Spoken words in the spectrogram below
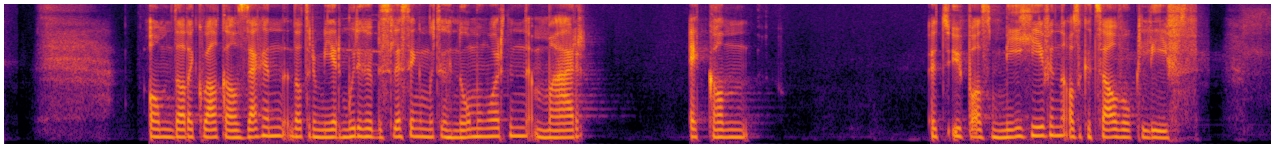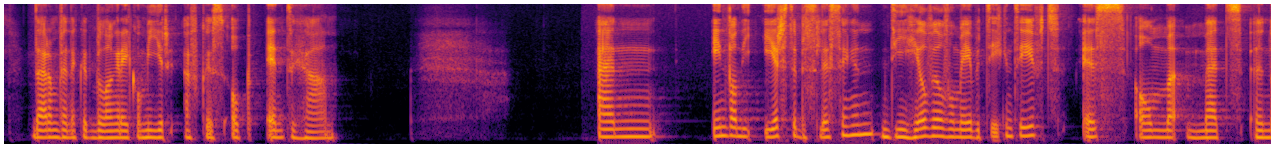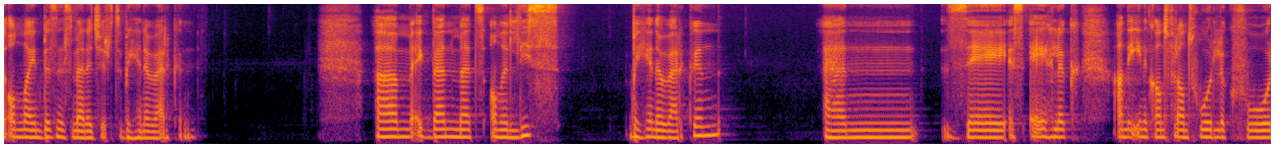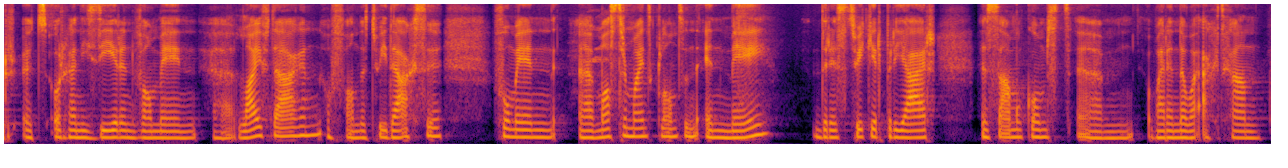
Omdat ik wel kan zeggen dat er meer moedige beslissingen moeten genomen worden, maar ik kan het u pas meegeven als ik het zelf ook leef. Daarom vind ik het belangrijk om hier even op in te gaan. En een van die eerste beslissingen die heel veel voor mij betekend heeft, is om met een online business manager te beginnen werken. Um, ik ben met Annelies beginnen werken en zij is eigenlijk aan de ene kant verantwoordelijk voor het organiseren van mijn uh, live dagen of van de tweedaagse voor mijn uh, mastermind klanten in mei. Er is twee keer per jaar een samenkomst um, waarin dat we echt gaan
